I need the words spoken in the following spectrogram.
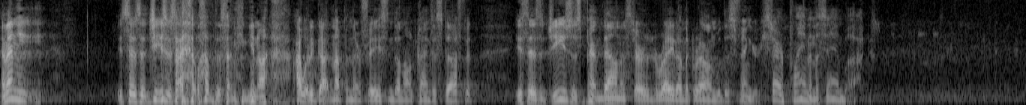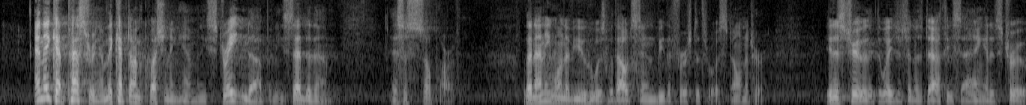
And then he, it says that Jesus, I love this. I mean, you know, I would have gotten up in their face and done all kinds of stuff, but it says that Jesus bent down and started to write on the ground with his finger. He started playing in the sandbox. And they kept pestering him. They kept on questioning him. And he straightened up and he said to them, This is so powerful. Let any one of you who is without sin be the first to throw a stone at her. It is true that the wage of sin is death, he's saying, and it's true.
